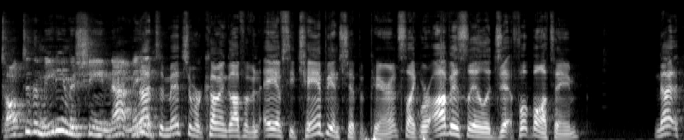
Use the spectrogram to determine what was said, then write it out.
talk to the media machine, not me. Not to mention we're coming off of an AFC Championship appearance. Like we're obviously a legit football team. Not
